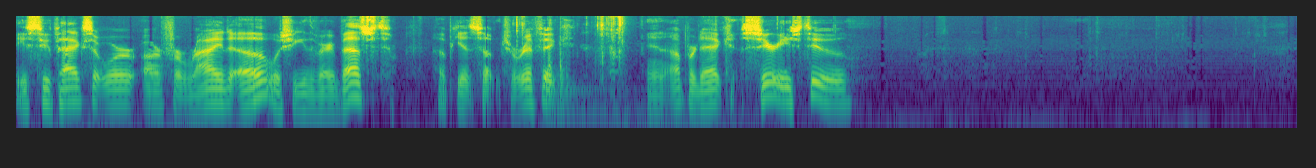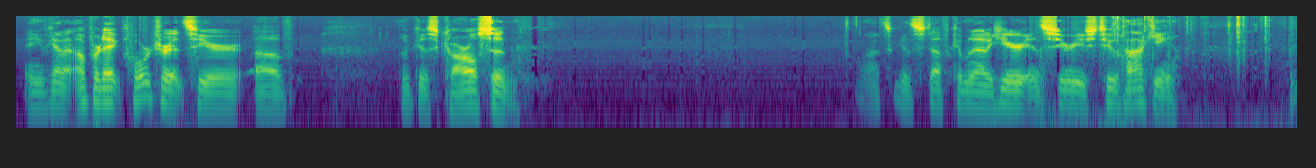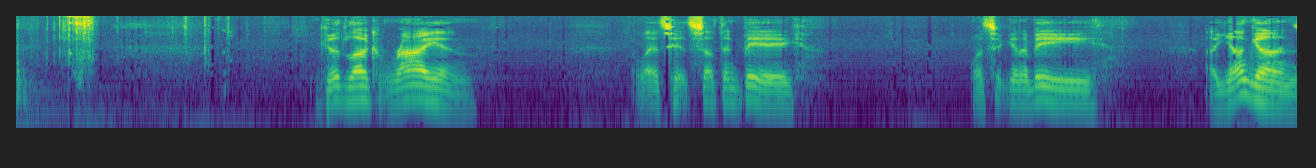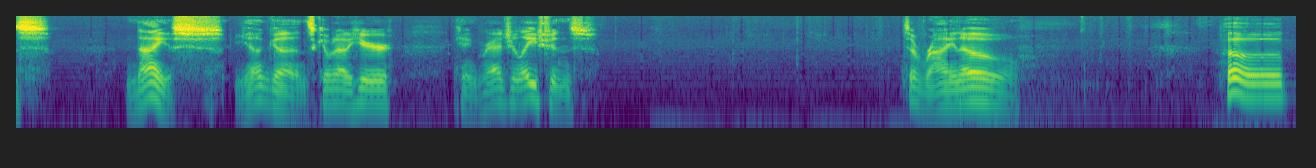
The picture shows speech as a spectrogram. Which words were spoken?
These two packs that were are for Ryan O. Wishing you the very best. Hope you get something terrific in Upper Deck Series 2. And you've got an Upper Deck portraits here of Lucas Carlsson. Lots of good stuff coming out of here in Series 2 hockey. Good luck, Ryan. Let's hit something big. What's it going to be? A Young Guns. Nice. Young Guns coming out of here. Congratulations to Ryan O. Hope.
